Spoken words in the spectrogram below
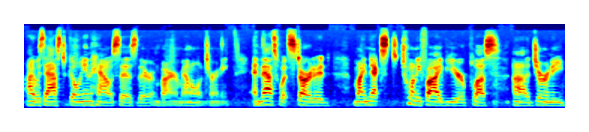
I was asked to go in house as their environmental attorney. And that's what started my next 25 year plus uh, journey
